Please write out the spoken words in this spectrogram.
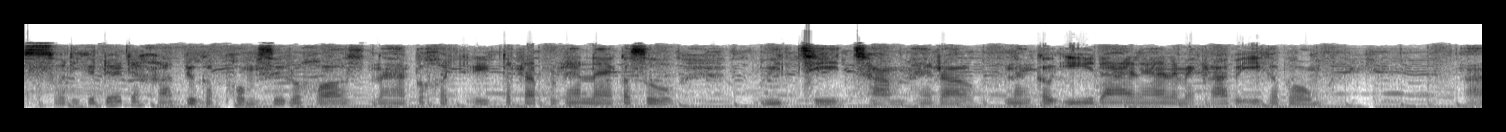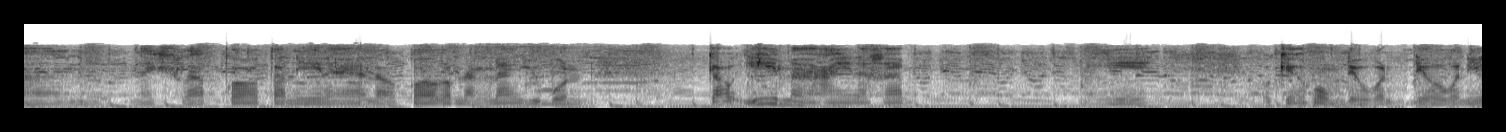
สวัสดีกันด้วยนะครับ อยู่กับผมซิโรคอสนะฮะก็ขอยินดีต้อนรับทุกท่านนะก็สู่วิธีทำให้เรานั่งเก้าอี้ได้นะฮะในไมครับอีกครับผมอ่านะครับก็ตอนนี้นะฮะเราก็กำลังนั่งอยู่บนเก้าอี้ไม้นะครับนี่โอเคครับผมเดี๋ยววันเดี๋ยววันนี้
